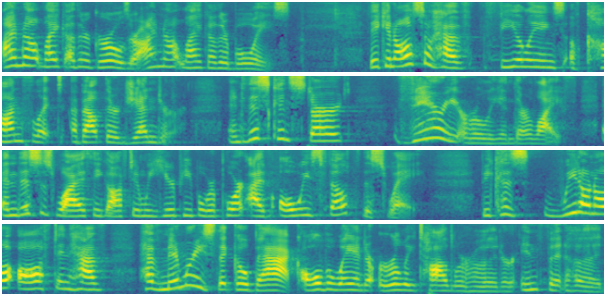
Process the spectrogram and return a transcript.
I'm not like other girls or I'm not like other boys. They can also have feelings of conflict about their gender. And this can start very early in their life. And this is why I think often we hear people report, I've always felt this way. Because we don't often have, have memories that go back all the way into early toddlerhood or infanthood.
